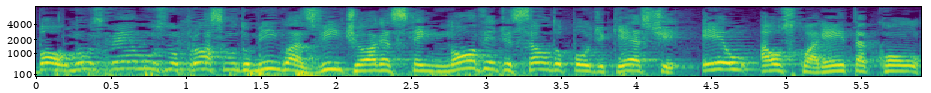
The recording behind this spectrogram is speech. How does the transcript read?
Bom, nos vemos no próximo domingo às 20 horas. Tem nova edição do podcast Eu aos 40 com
